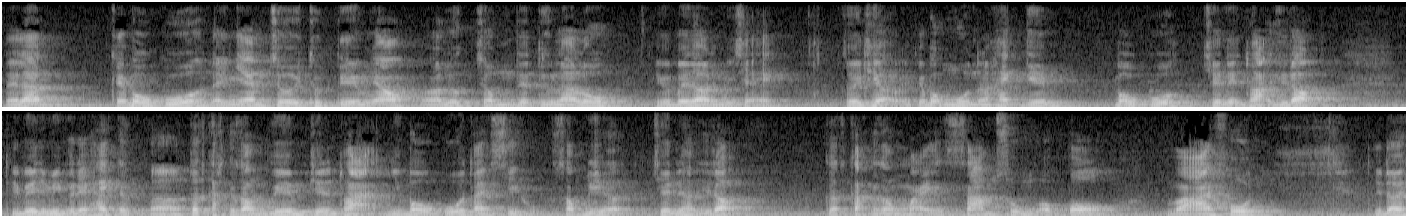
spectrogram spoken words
đấy là cái bầu cua để anh em chơi thực tế với nhau đó là nước chấm điện từ Lalo. Thì bây giờ thì mình sẽ giới thiệu cái bộ môn là hack game bầu cua trên điện thoại di động. Thì bên mình có thể hack được uh, tất cả các dòng game trên điện thoại như bầu cua tài xỉu sóc đĩa trên điện thoại di động tất cả các dòng máy Samsung Oppo và iPhone. Thì đây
